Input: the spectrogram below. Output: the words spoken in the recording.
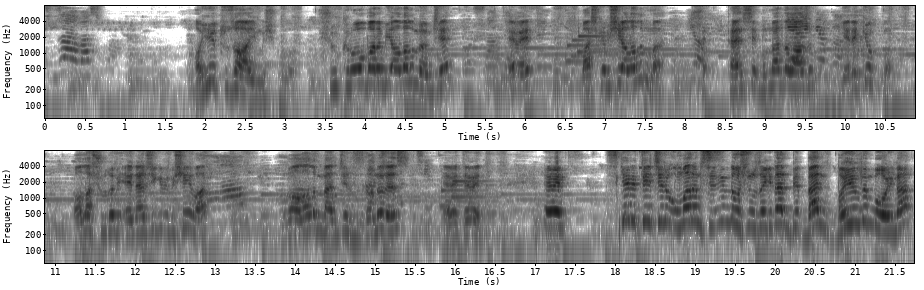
Tuzağa basma. Ayı tuzağıymış bu. Şu crowbar'ı bir alalım önce. Şu an Evet. televizyonun- Başka bir şey alalım mı? Yok. Pense bunlar da Gerek lazım. yok ama. Gerek yok mu? Valla şurada bir enerji gibi bir şey var. Bunu alalım bence hızlanırız. Evet evet. Evet. Scary Teacher'ı umarım sizin de hoşunuza gider. Be- Ben bayıldım bu oyuna.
